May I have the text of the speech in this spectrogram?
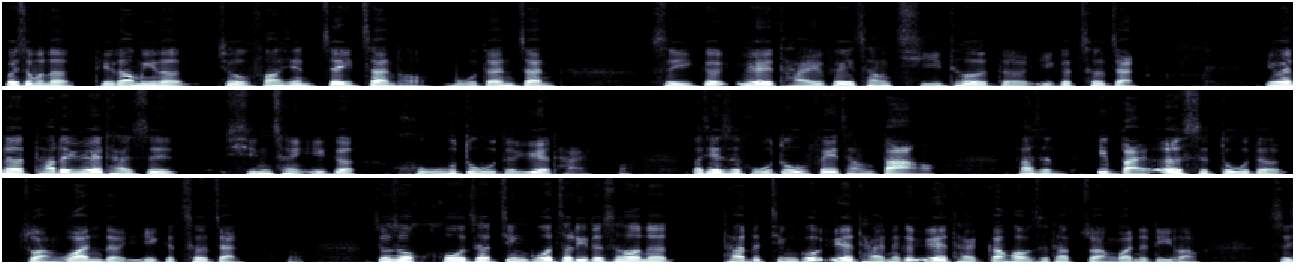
为什么呢？铁道迷呢就发现这一站哈，牡丹站是一个月台非常奇特的一个车站，因为呢，它的月台是形成一个弧度的月台，而且是弧度非常大哈，它是一百二十度的转弯的一个车站，就是说火车经过这里的时候呢，它的经过月台，那个月台刚好是它转弯的地方。是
